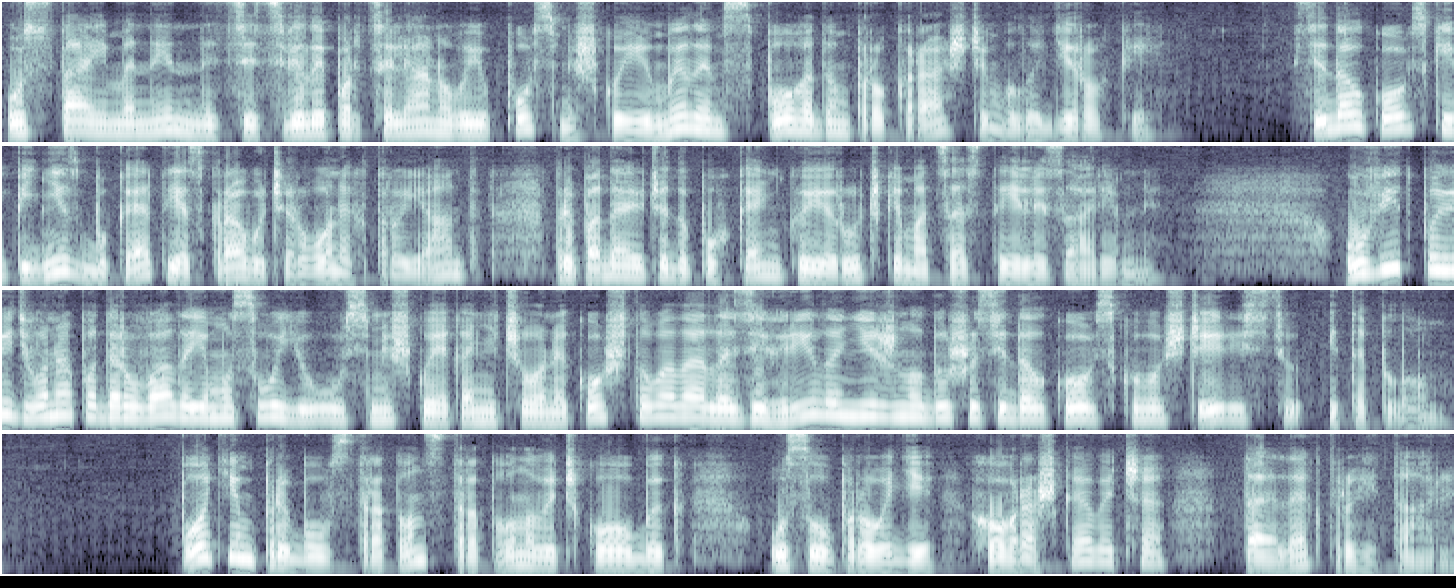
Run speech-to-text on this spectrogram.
Уста іменинниці цвіли порцеляновою посмішкою і милим спогадом про кращі молоді роки. Сідалковський підніс букет яскраво червоних троянд, припадаючи до пухкенької ручки Мацести Єлізарівни. У відповідь вона подарувала йому свою усмішку, яка нічого не коштувала, але зігріла ніжну душу Сідалковського щирістю і теплом. Потім прибув Стратон Стратонович Ковбик у супроводі Ховрашкевича та електрогітари.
